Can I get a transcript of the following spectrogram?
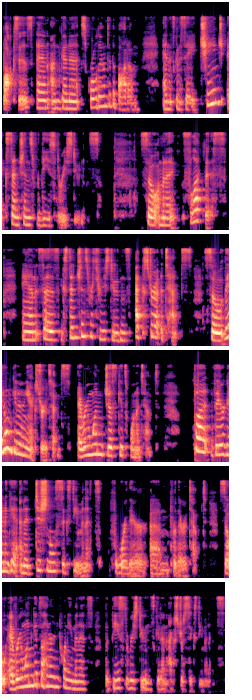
boxes and I'm going to scroll down to the bottom and it's going to say change extensions for these three students. So I'm going to select this and it says extensions for three students, extra attempts. So they don't get any extra attempts. Everyone just gets one attempt, but they're going to get an additional 60 minutes for their um, for their attempt. So everyone gets 120 minutes, but these three students get an extra 60 minutes.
